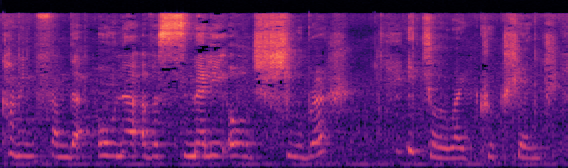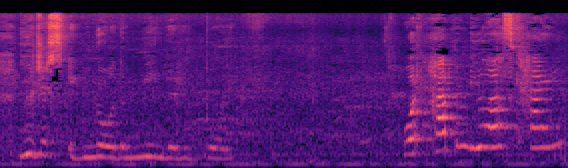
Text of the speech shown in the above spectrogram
coming from the owner of a smelly old shoe brush. It's alright, Crookshanks. You just ignore the mean little boy. What happened, you ask Harry?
